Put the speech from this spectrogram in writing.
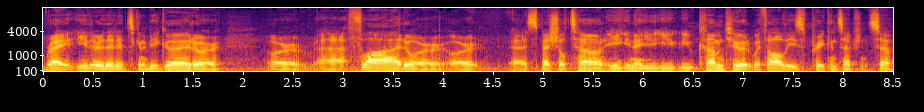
right? Either that it's going to be good or, or uh, flawed or, or uh, special tone. You, you know, you, you come to it with all these preconceptions. So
